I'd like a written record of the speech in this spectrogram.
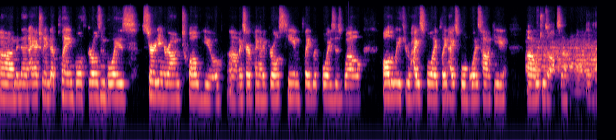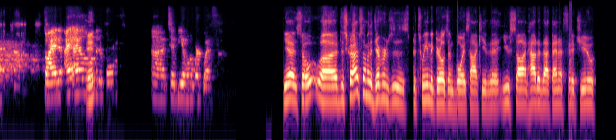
um, and then i actually ended up playing both girls and boys starting around 12u um, i started playing on a girls team played with boys as well all the way through high school i played high school boys hockey uh, which was awesome And, so i had I, I had a little And- bit of both uh, to be able to work with Yeah. So uh, describe some of the differences between the girls and boys hockey that you saw, and how did that benefit you,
